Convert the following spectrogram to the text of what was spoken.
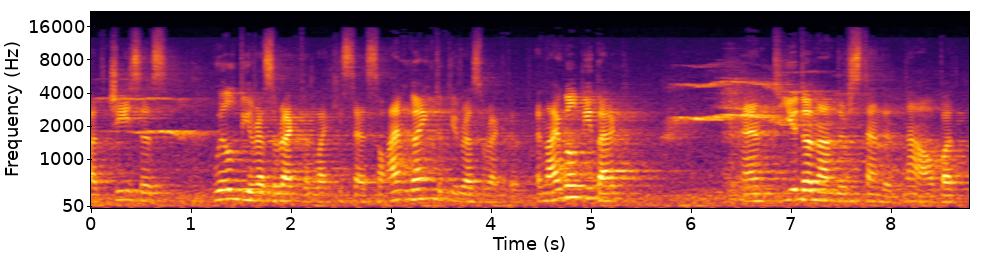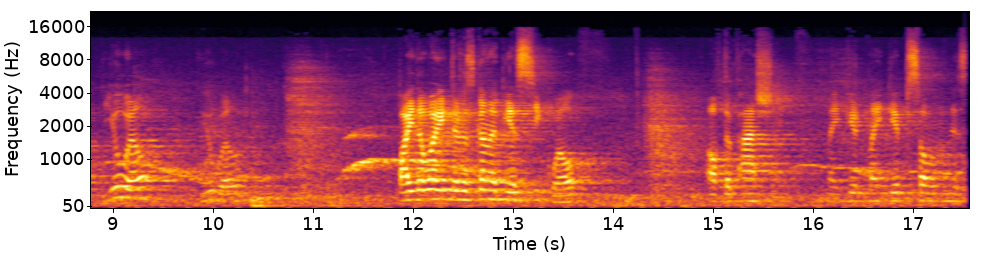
but Jesus will be resurrected, like he says. So I'm going to be resurrected, and I will be back. And you don't understand it now, but you will. You will. By the way, there is going to be a sequel of The Passion. Mel Gibson is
